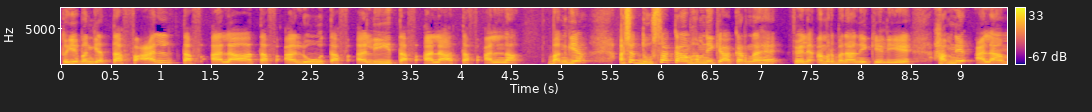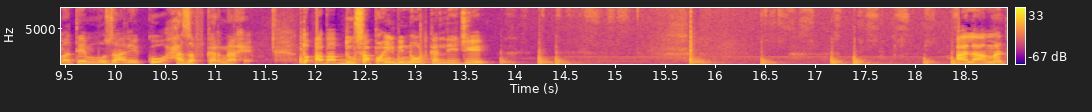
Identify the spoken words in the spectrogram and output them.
तो ये बन गया तफ़अल, तफ़अला, तफ़अलू, तफ़अली, तफ़अला, तफ़अलना। बन गया। अच्छा दूसरा काम हमने क्या करना है? फेल अमर बनाने के लिए हमने अलामत मुजारे को हजफ करना है। तो अब आप दूसरा पॉइंट भी नोट कर लीजिए। अलामत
